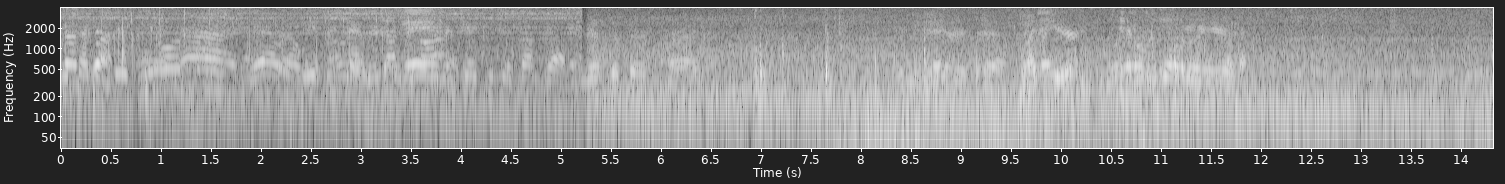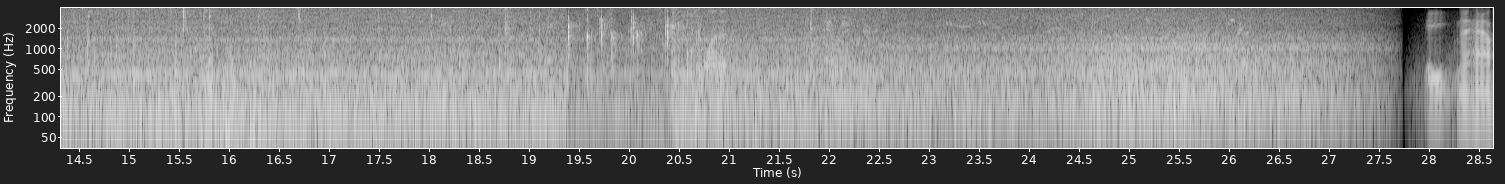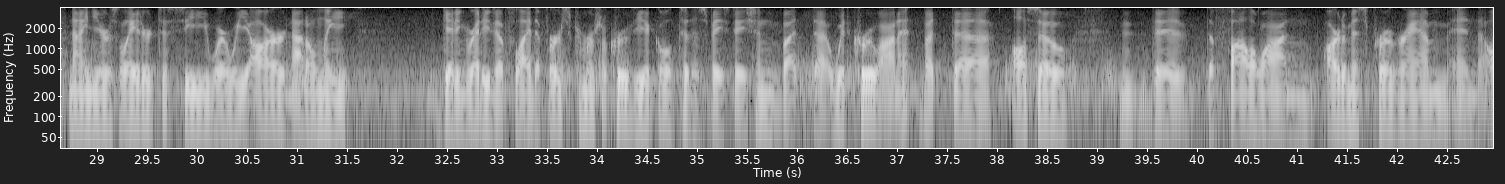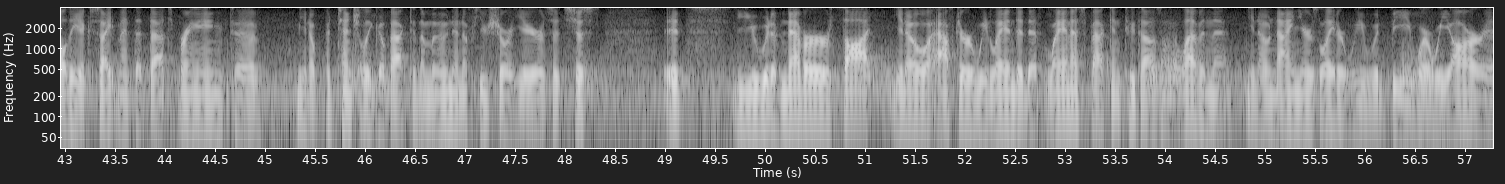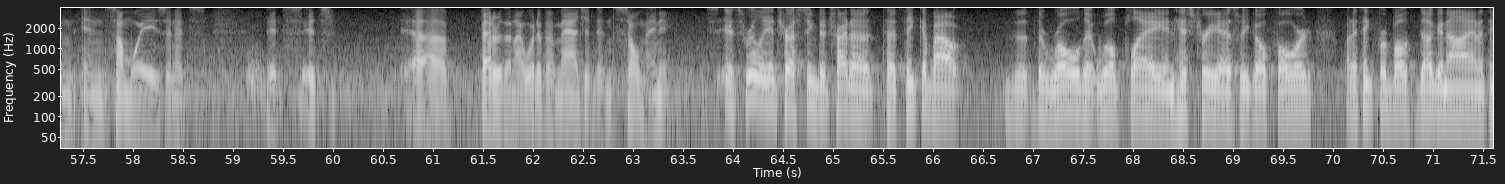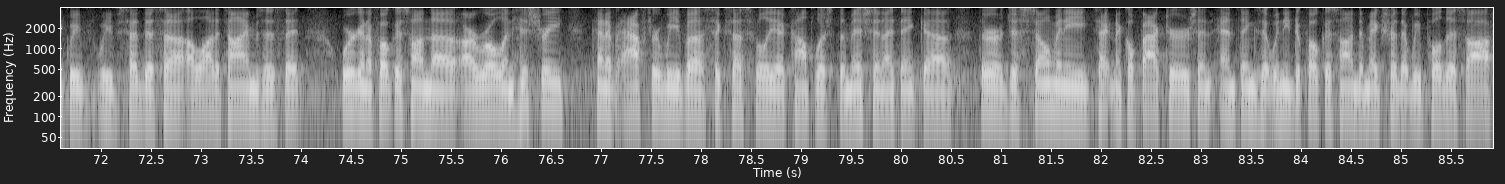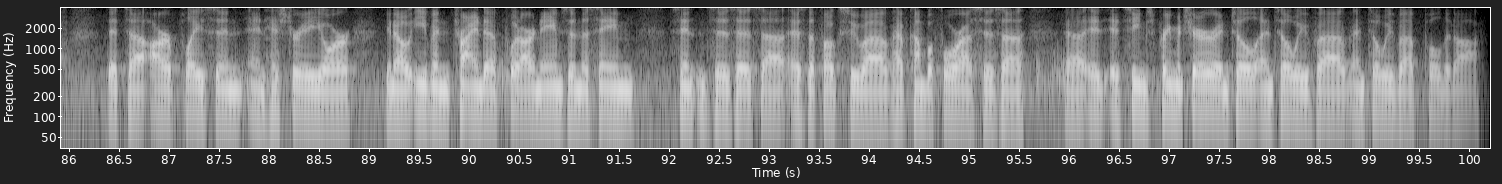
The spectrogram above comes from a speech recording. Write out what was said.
Yeah, no, we appreciate it. We're gonna wave and kiss you a thumbs up. Yes, sir. All right. Right here? We'll head over to the over here. You want us? Eight and a half, nine years later to see where we are, not only getting ready to fly the first commercial crew vehicle to the space station, but uh, with crew on it, but uh, also the the follow-on Artemis program and all the excitement that that's bringing to you know potentially go back to the moon in a few short years. It's just it's you would have never thought you know after we landed Atlantis back in 2011 that you know nine years later we would be where we are in in some ways, and it's it's it's uh, better than I would have imagined in so many. It's, it's really interesting to try to, to think about the, the role that we'll play in history as we go forward. But I think for both Doug and I, and I think we've, we've said this uh, a lot of times, is that we're going to focus on the, our role in history kind of after we've uh, successfully accomplished the mission. I think uh, there are just so many technical factors and, and things that we need to focus on to make sure that we pull this off, that uh, our place in, in history or you know, even trying to put our names in the same sentences as uh, as the folks who uh, have come before us is uh, it, it, seems premature until until we've until we've pulled it off.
